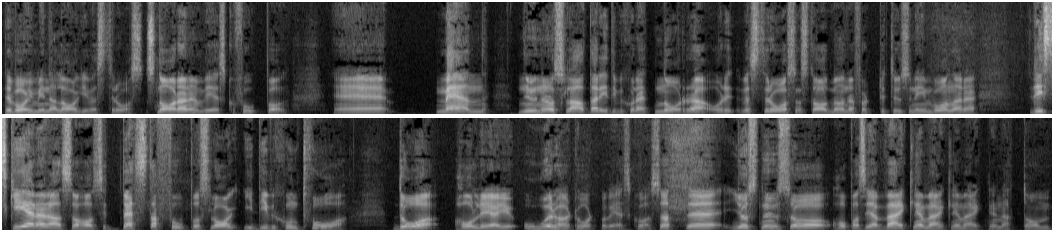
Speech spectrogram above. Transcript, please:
Det var ju mina lag i Västerås, snarare än VSK fotboll. Eh, men nu när de sladdar i division 1 norra och Västerås, en stad med 140 000 invånare, riskerar alltså att ha sitt bästa fotbollslag i division 2. Då håller jag ju oerhört hårt på VSK. Så att eh, just nu så hoppas jag verkligen, verkligen, verkligen att de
